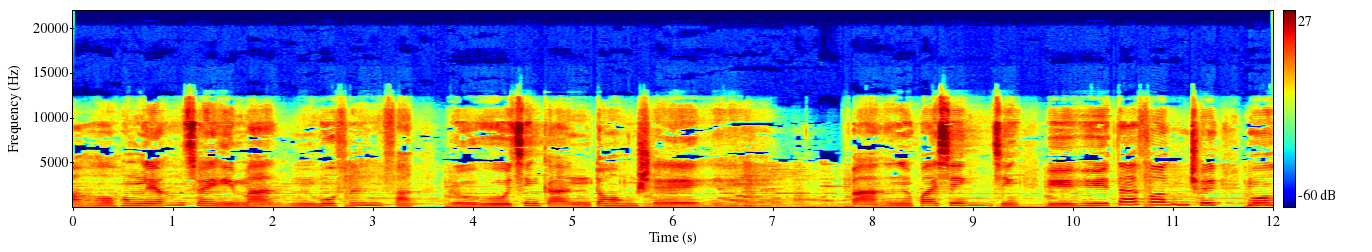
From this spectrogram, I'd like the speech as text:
桃红柳翠，满目芬芳，如今感动谁？繁华心境，雨打风吹，蓦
